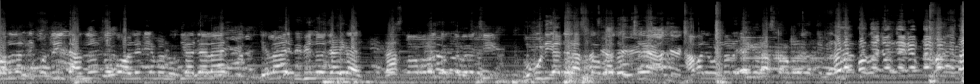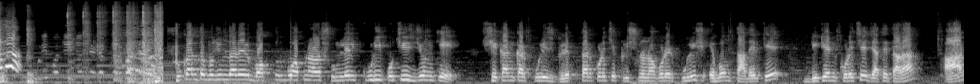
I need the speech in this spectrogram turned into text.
গণতান্ত্রিক পদ্ধতিতে আন্দোলন করব। অলরেডি আমরা নদিয়া জেলায় জেলায় বিভিন্ন জায়গায় রাস্তা অবরোধ করতে পেরেছি। ধুবুলিয়াতে রাস্তা অবরোধ হচ্ছে আমাদের অন্যান্য জায়গায় রাস্তা অবরোধ হচ্ছে সুকান্ত মজুমদারের বক্তব্য আপনারা শুনলেন কুড়ি পঁচিশ জনকে। সেখানকার পুলিশ গ্রেপ্তার করেছে কৃষ্ণনগরের পুলিশ এবং তাদেরকে ডিটেন করেছে যাতে তারা আর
